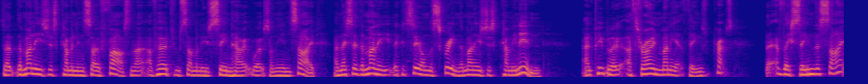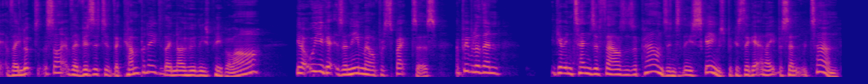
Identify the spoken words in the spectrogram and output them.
So the money's just coming in so fast. And I've heard from someone who's seen how it works on the inside. And they say the money, they can see on the screen, the money's just coming in. And people are, are throwing money at things. Perhaps, have they seen the site? Have they looked at the site? Have they visited the company? Do they know who these people are? You know, all you get is an email prospectus. And people are then giving tens of thousands of pounds into these schemes because they get an 8% return.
